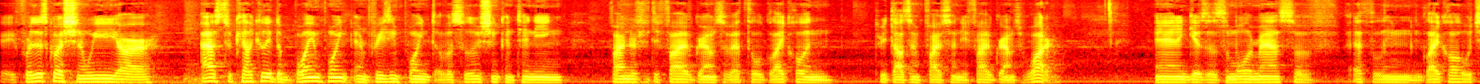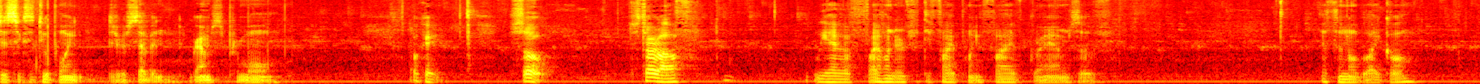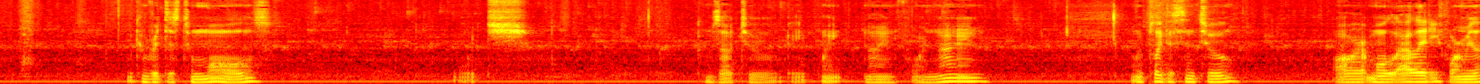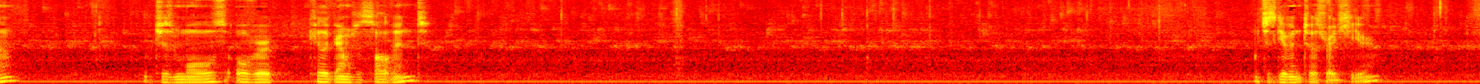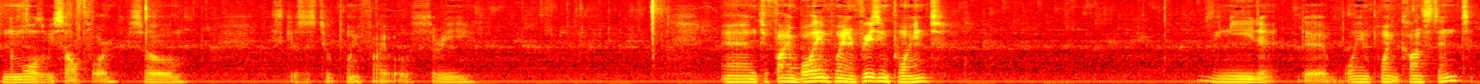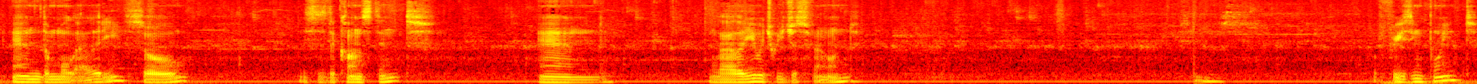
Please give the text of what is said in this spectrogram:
Okay, for this question, we are asked to calculate the boiling point and freezing point of a solution containing 555 grams of ethyl glycol and 3,575 grams of water. And it gives us a molar mass of ethylene glycol, which is 62.07 grams per mole. Okay, so to start off, we have 555.5 grams of ethylene glycol we convert this to moles which comes out to 8.949 we plug this into our molality formula which is moles over kilograms of solvent. Which is given to us right here and the moles we solved for. So this gives us 2.503. And to find boiling point and freezing point, we need the boiling point constant and the molality. So this is the constant and molality, which we just found. For freezing point.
